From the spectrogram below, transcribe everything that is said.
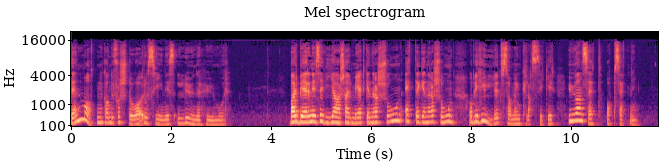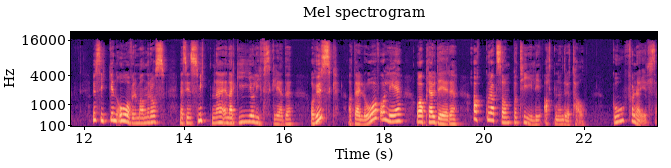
den måten kan du forstå Rosinis lune humor. Barberen i Sevilla har sjarmert generasjon etter generasjon og blir hyllet som en klassiker, uansett oppsetning. Musikken overmanner oss med sin smittende energi og livsglede. Og husk at det er lov å le og applaudere, akkurat som på tidlig 1800-tall. God fornøyelse.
